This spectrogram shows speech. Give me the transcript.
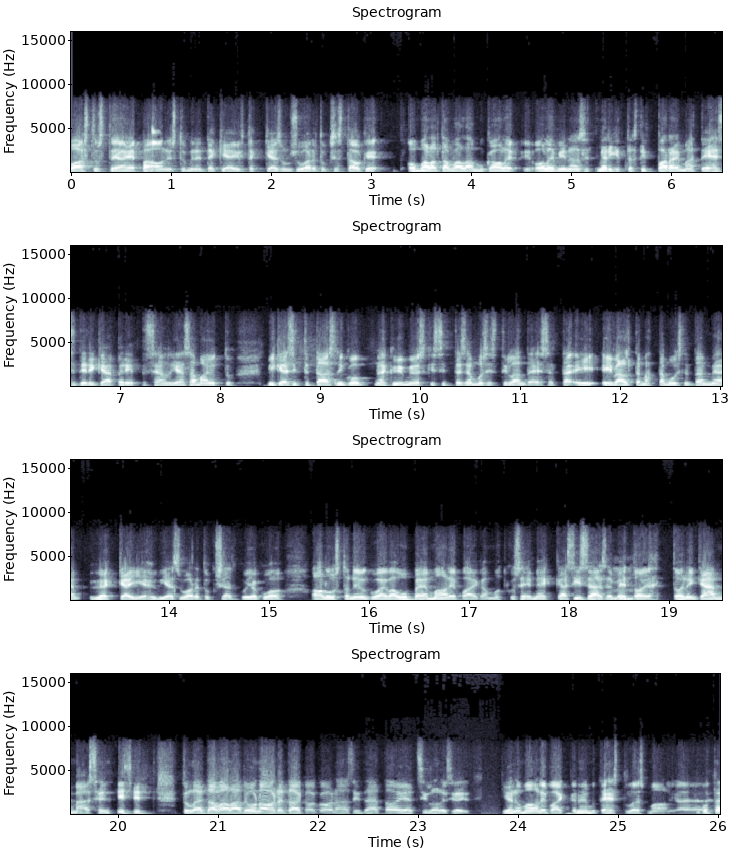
vastustajan epäonnistuminen tekee yhtäkkiä sun suorituksesta oikein omalla tavallaan mukaan ole, olevinaan sit merkittävästi paremmin, että eihän se tietenkään periaatteessa on ihan sama juttu, mikä sitten taas niin näkyy myöskin sitten semmoisissa tilanteissa, että ei, ei välttämättä muisteta meidän hyökkäjien hyviä suorituksia, että kun joku on alusta, niin jonkun aivan upea maalipaikan, mutta kun se ei menekään sisään se mm. veto mm. ja toinen kämmää sen, niin sitten tulee tavallaan, että unohdetaan kokonaan sitä, että, toi, että silloin olisi hieno maalipaikka, niin, mutta eihän se tulisi maalia. Mutta,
